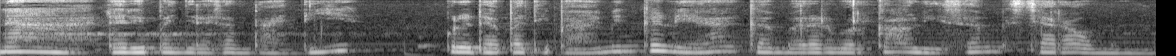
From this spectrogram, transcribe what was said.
Nah, dari penjelasan tadi, udah dapat dipahamin kan ya gambaran workaholism secara umum.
